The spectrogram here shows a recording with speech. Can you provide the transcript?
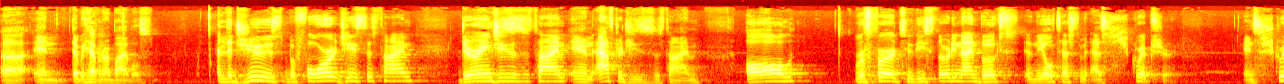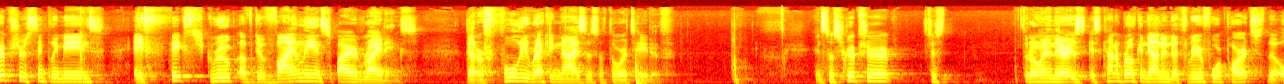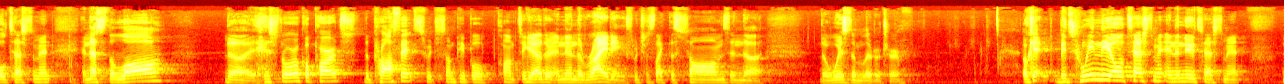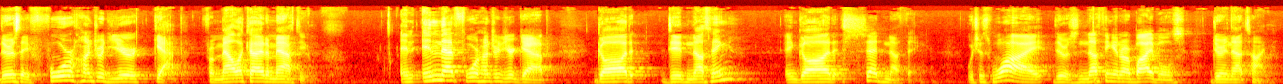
uh, and that we have in our Bibles. And the Jews before Jesus' time, during Jesus' time, and after Jesus' time, all referred to these 39 books in the Old Testament as Scripture. And Scripture simply means a fixed group of divinely inspired writings that are fully recognized as authoritative. And so, Scripture, just throw in there, is, is kind of broken down into three or four parts, the Old Testament, and that's the law, the historical parts, the prophets, which some people clump together, and then the writings, which is like the Psalms and the, the wisdom literature. Okay, between the Old Testament and the New Testament, there's a 400 year gap from Malachi to Matthew. And in that 400 year gap, God did nothing and God said nothing, which is why there's nothing in our Bibles during that time.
